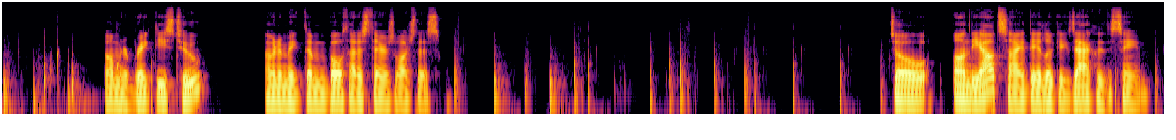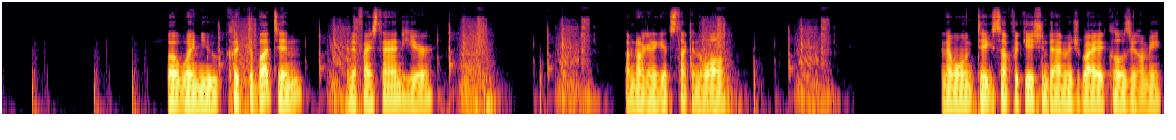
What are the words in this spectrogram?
So I'm going to break these two. I'm going to make them both out of stairs. Watch this. So on the outside, they look exactly the same. But when you click the button, and if I stand here, I'm not going to get stuck in the wall. And I won't take suffocation damage by it closing on me.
